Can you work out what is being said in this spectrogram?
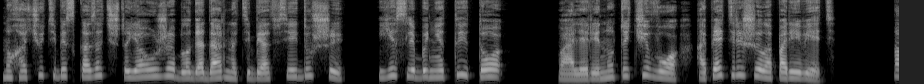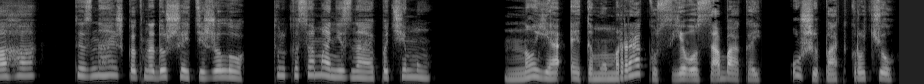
Но хочу тебе сказать, что я уже благодарна тебе от всей души. Если бы не ты, то...» «Валери, ну ты чего? Опять решила пореветь?» «Ага, ты знаешь, как на душе тяжело, только сама не знаю, почему». Но я этому мраку с его собакой уши подкручу,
